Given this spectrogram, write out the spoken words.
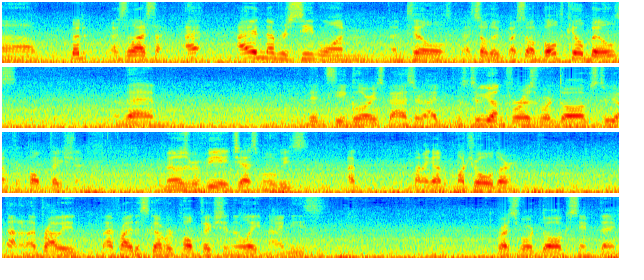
um, but that's the last time I I had never seen one until I saw the I saw both Kill Bills, and then didn't see Glorious Bastard. I was too young for Reservoir Dogs, too young for Pulp Fiction. I mean, those were VHS movies. I, when I got much older, I don't know. I probably I probably discovered Pulp Fiction in the late '90s. Reservoir Dogs, same thing.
